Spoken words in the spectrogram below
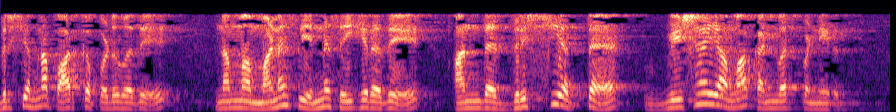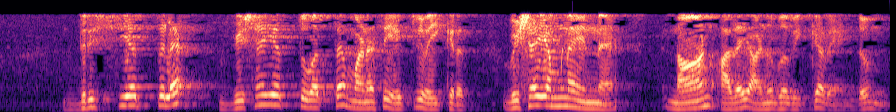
திருஷ்யம்னா பார்க்கப்படுவது நம்ம மனசு என்ன செய்கிறது அந்த திருஷ்யத்தை விஷயமா கன்வெர்ட் பண்ணிடுது திருஷ்யத்துல விஷயத்துவத்தை மனசு ஏற்றி வைக்கிறது. விஷயம்னா என்ன? நான் அதை அனுபவிக்க வேண்டும்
